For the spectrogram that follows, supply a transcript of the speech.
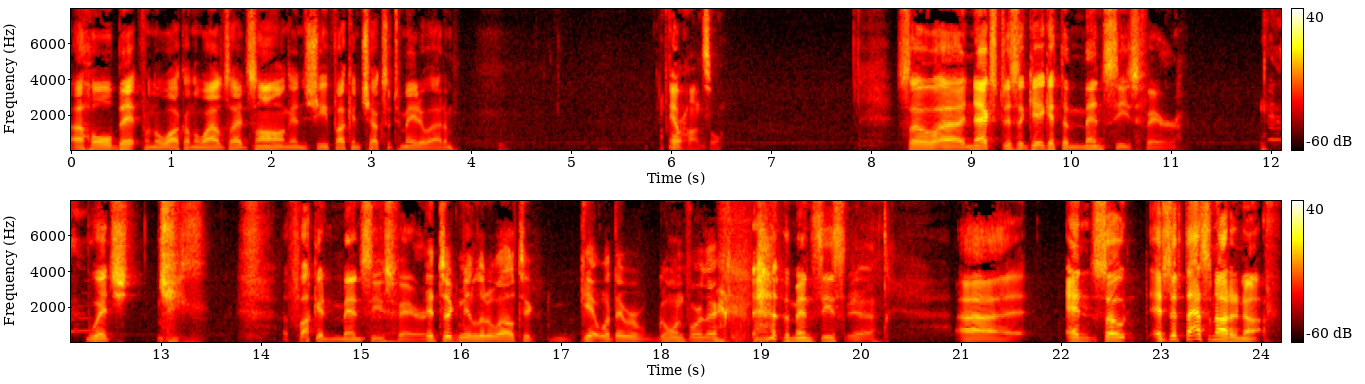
a whole bit from the walk on the wild side song and she fucking chucks a tomato at him Poor Yep. Hansel. so uh, next is a gig at the menses fair which a fucking menses fair It took me a little while to get what they were going for there. the menses yeah. Uh, and so, as if that's not enough,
